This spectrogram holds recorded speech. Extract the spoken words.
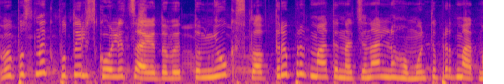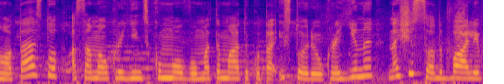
Випускник Путильського ліцею Давид Томнюк склав три предмети національного мультипредметного тесту, а саме українську мову, математику та історію України на 600 балів.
